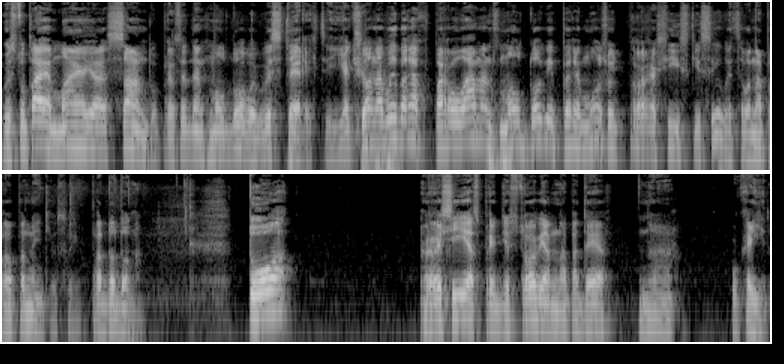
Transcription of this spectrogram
Виступає Майя Санду, президент Молдови в істериці. Якщо на виборах в парламент в Молдові переможуть проросійські сили, це вона про опонентів своїх, про Додона, то Росія з Придністров'я нападе на Україну.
